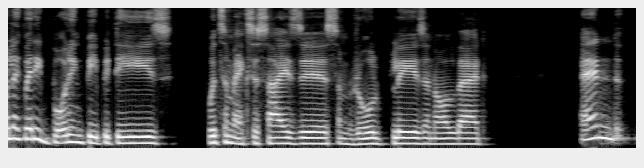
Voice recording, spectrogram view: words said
were like very boring PPTs with some exercises, some role plays, and all that. And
